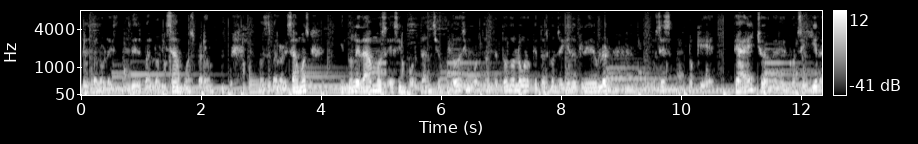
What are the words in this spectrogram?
desvalorizamos, perdón, nos desvalorizamos y no le damos esa importancia. Todo es importante, todo logro que tú has conseguido, querido Blair, pues es lo que te ha hecho eh, conseguir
